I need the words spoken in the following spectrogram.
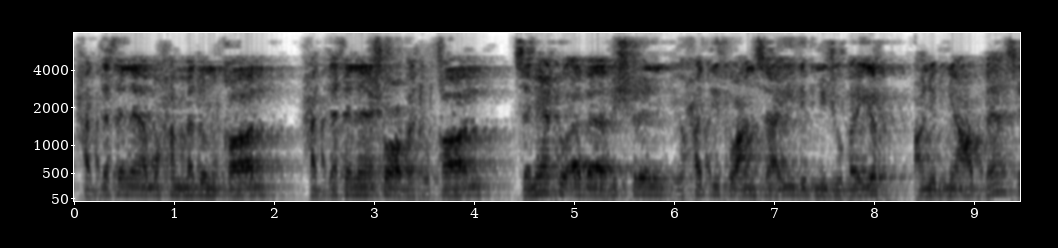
حدثنا محمد قال حدثنا شعبة قال سمعت أبا بشر يحدث عن سعيد بن جبير عن ابن عباس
